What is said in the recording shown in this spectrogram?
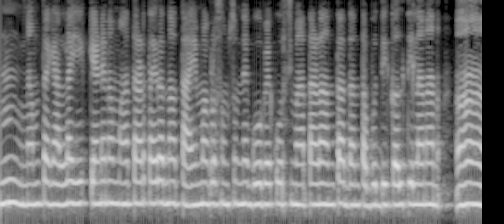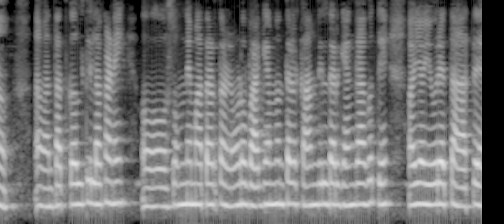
ಹ್ಞೂ ನಮ್ಮ ತಗ ಎಲ್ಲ ಇಟ್ಕೊಂಡೆ ನಾವು ಮಾತಾಡ್ತಾ ಇರೋದು, ನಾವು ತಾಯಿ ಮಗಳು ಸುಮ್ಮ ಸುಮ್ಮನೆ ಗೋಬೆ ಕೂರಿಸಿ ಮಾತಾಡೋ ಅಂಥದ್ದಂಥ ಬುದ್ಧಿ ಕಲ್ತಿಲ್ಲ ನಾನು. ಹಾಂ ನಾವು ಅಂಥದ್ದು ಕಲ್ತಿಲ್ಲ ಕಣೆ. ಸುಮ್ಮನೆ ಮಾತಾಡ್ತಾಳೆ. ನೋಡು, ಭಾಗ್ಯಮ್ಮ ಅಂತೇಳಿ ಕಾಣ್ದಿಲ್ದಾರ್ಗೆ ಹೆಂಗಾಗುತ್ತೆ? ಅಯ್ಯೋ, ಇವರೇ ತಾತೆ,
